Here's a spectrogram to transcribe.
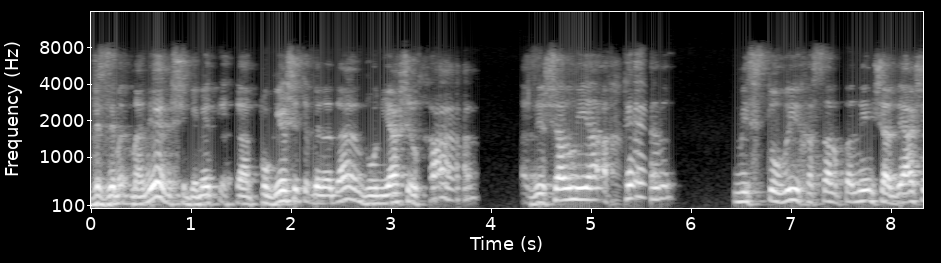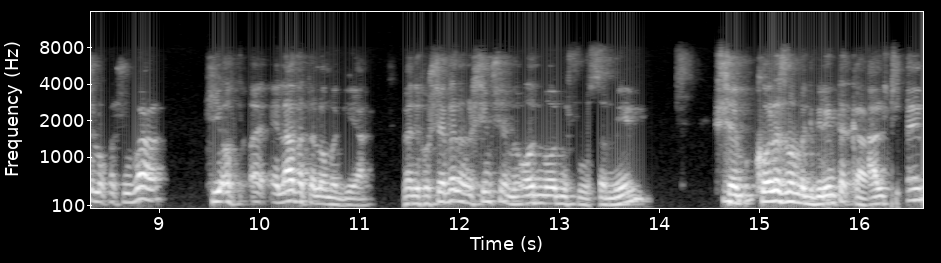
וזה מעניין שבאמת אתה פוגש את הבן אדם והוא נהיה שלך, אז ישר נהיה אחר, מסתורי, חסר פנים, שהדעה שלו חשובה, כי אליו אתה לא מגיע. ואני חושב על אנשים שהם מאוד מאוד מפורסמים, שהם כל הזמן מגדילים את הקהל שלהם,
